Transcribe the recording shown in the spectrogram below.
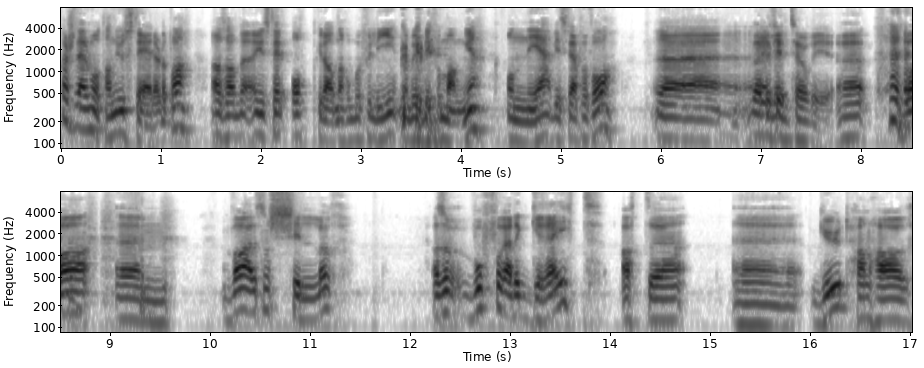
kanskje det er en måte han justerer det på. Altså Han justerer opp graden av homofili når vi blir for mange, og ned hvis vi er for få. Eh, Veldig fin teori. Eh, hva, um, hva er det som skiller Altså, hvorfor er det greit at eh, eh, Gud, han har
